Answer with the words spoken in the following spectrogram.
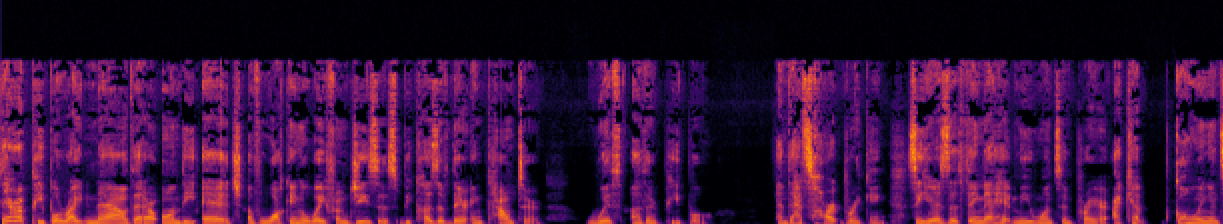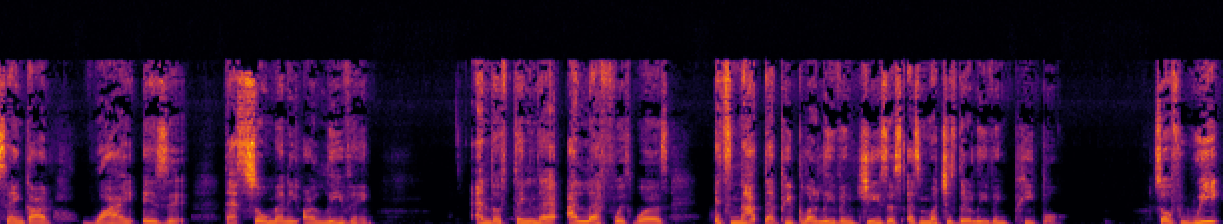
There are people right now that are on the edge of walking away from Jesus because of their encounter with other people. And that's heartbreaking. See, here's the thing that hit me once in prayer. I kept going and saying, God, why is it that so many are leaving? And the thing that I left with was, it's not that people are leaving Jesus as much as they're leaving people. So if we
